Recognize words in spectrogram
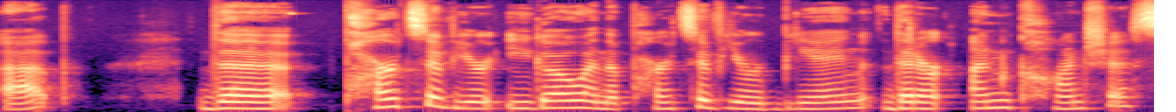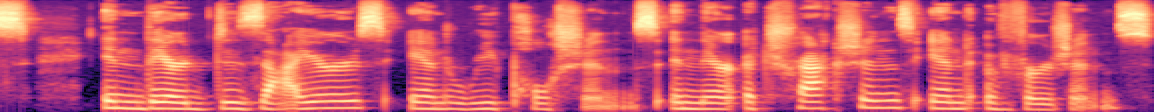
up the parts of your ego and the parts of your being that are unconscious in their desires and repulsions, in their attractions and aversions.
